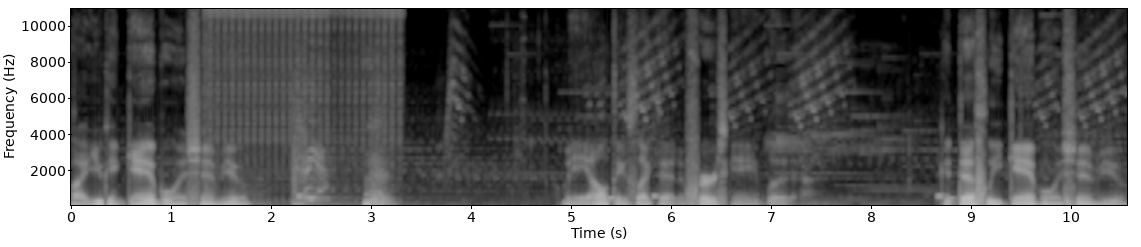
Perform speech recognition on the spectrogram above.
Like you can gamble in Shenmue. I mean, I don't think it's like that in the first game, but you could definitely gamble in Shenmue.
